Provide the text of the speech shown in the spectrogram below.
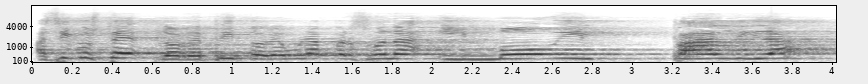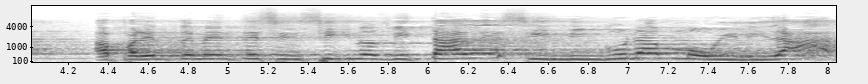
Así que usted, lo repito, de una persona inmóvil, pálida, aparentemente sin signos vitales, sin ninguna movilidad,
